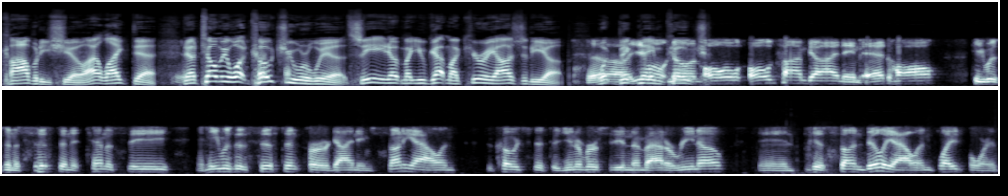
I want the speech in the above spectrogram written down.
comedy show. I like that. Now tell me what coach you were with. See, you know, my- you've got my curiosity up. What Uh, big you name won't know coach? Old old time guy named Ed Hall. He was an assistant at Tennessee, and he was an assistant for a guy named Sonny Allen, who coached at the University of Nevada, Reno. And his son Billy Allen played for him.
